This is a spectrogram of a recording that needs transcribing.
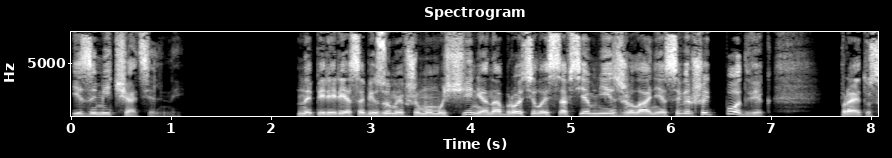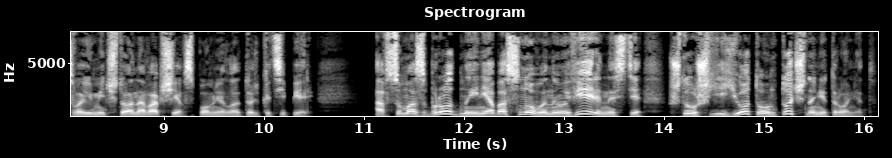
и замечательный. На перерез обезумевшему мужчине она бросилась совсем не из желания совершить подвиг — про эту свою мечту она вообще вспомнила только теперь. А в сумасбродной и необоснованной уверенности, что уж ее-то он точно не тронет.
